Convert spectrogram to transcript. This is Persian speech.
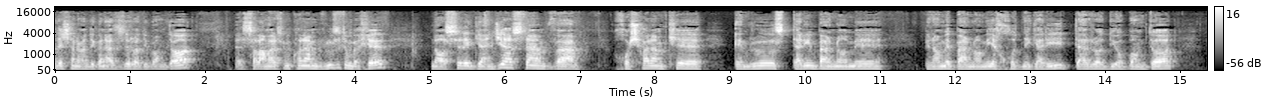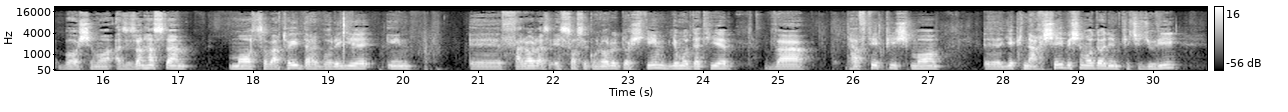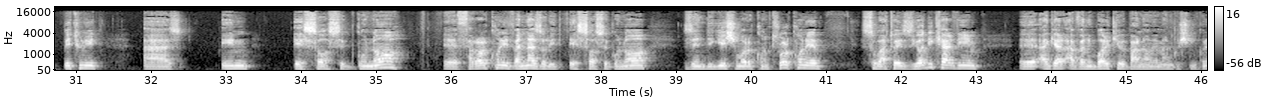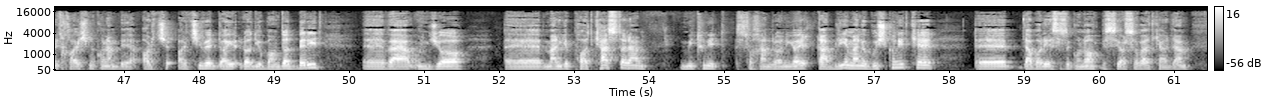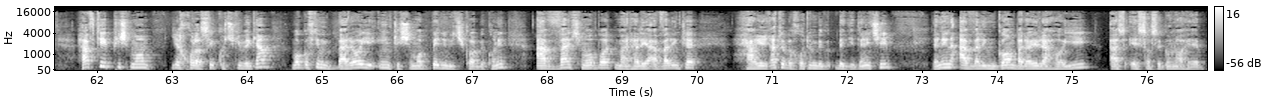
خدمت شنوندگان عزیز رادیو بامداد سلام عرض می کنم روزتون بخیر. ناصر گنجی هستم و خوشحالم که امروز در این برنامه به نام برنامه خودنگری در رادیو بامداد با شما عزیزان هستم. ما صحبت درباره این فرار از احساس گناه رو داشتیم یه مدتیه و هفته پیش ما یک نقشه به شما دادیم که چجوری بتونید از این احساس گناه فرار کنید و نذارید احساس گناه زندگی شما رو کنترل کنه. صحبت های زیادی کردیم. اگر اولین باری که به برنامه من گوش می‌کنید خواهش می‌کنم به آرچیو رادیو بامداد برید. و اونجا من یه پادکست دارم. می‌تونید سخنرانی های قبلی منو گوش کنید که درباره احساس گناه بسیار صحبت کردم. هفته پیش ما یه خلاصه کوچیکی بگم. ما گفتیم برای این که شما بدونید چیکار بکنید اول شما باید مرحله اول این که حقیقت رو به خودتون بگید. یعنی چی؟ یعنی این اولین گام برای رهایی از احساس گناهه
